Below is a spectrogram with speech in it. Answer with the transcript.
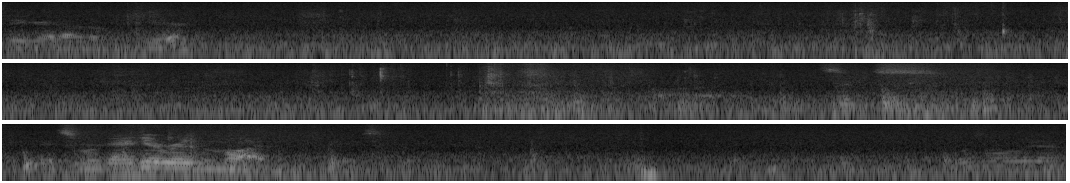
figure it out over here. Six. Okay, so we're going to get rid of the mud. Basically. What was all the way down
